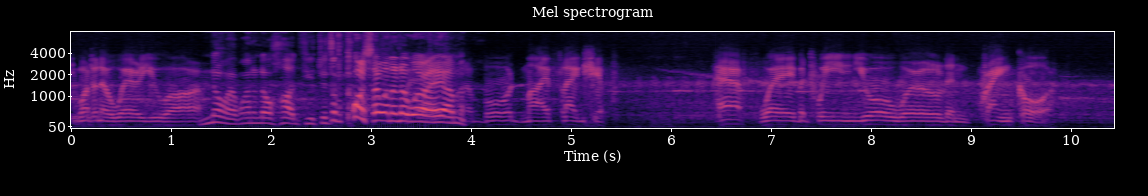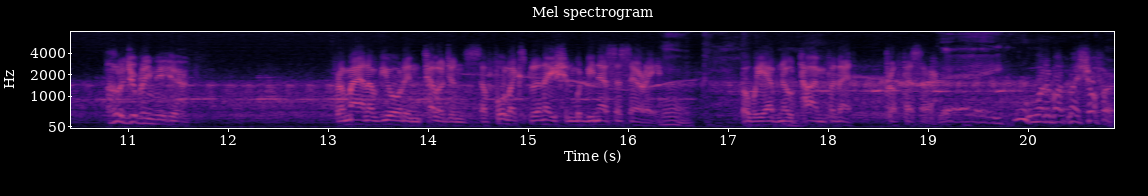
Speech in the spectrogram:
You want to know where you are? No, I want to know Hog Futures. Of course I want to know where I am. Aboard my flagship. Halfway between your world and Krankor. How did you bring me here? For a man of your intelligence, a full explanation would be necessary. But we have no time for that, Professor. What about my chauffeur?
